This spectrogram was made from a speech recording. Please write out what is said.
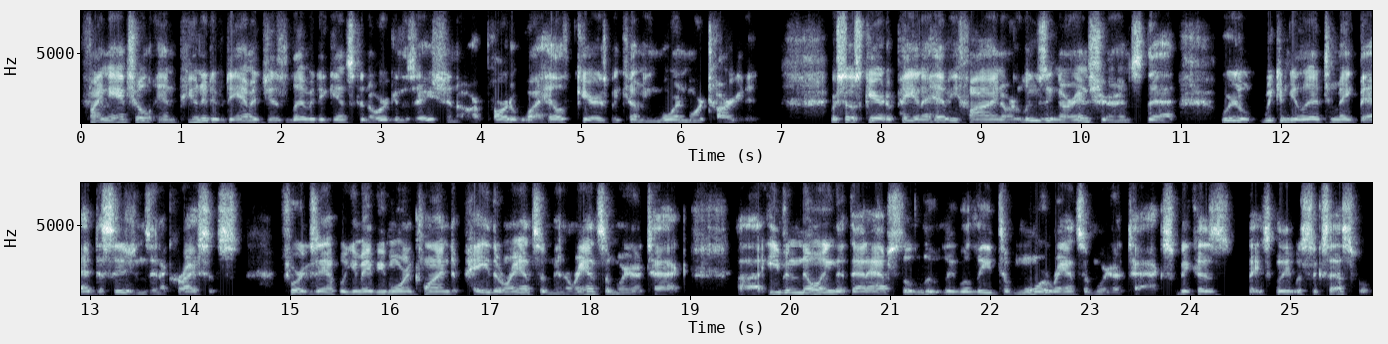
financial and punitive damages levied against an organization are part of why healthcare is becoming more and more targeted. We're so scared of paying a heavy fine or losing our insurance that we're, we can be led to make bad decisions in a crisis. For example, you may be more inclined to pay the ransom in a ransomware attack uh, even knowing that that absolutely will lead to more ransomware attacks because basically it was successful.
